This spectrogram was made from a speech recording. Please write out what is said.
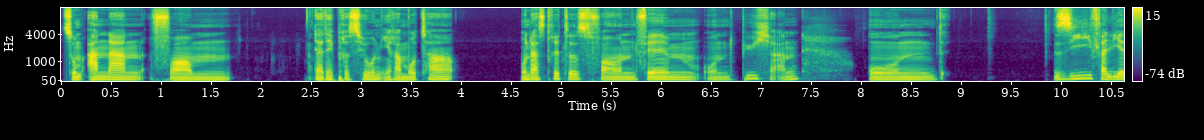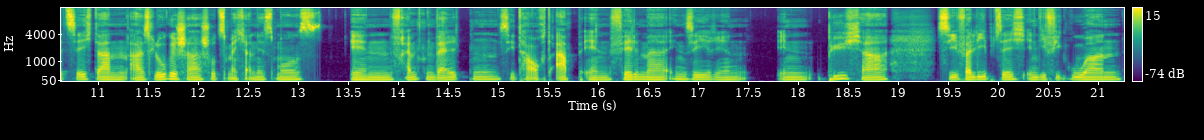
zum anderen vom der Depression ihrer Mutter und als drittes von Filmen und Büchern. Und sie verliert sich dann als logischer Schutzmechanismus in fremden Welten. Sie taucht ab in Filme, in Serien, in Bücher. Sie verliebt sich in die Figuren.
